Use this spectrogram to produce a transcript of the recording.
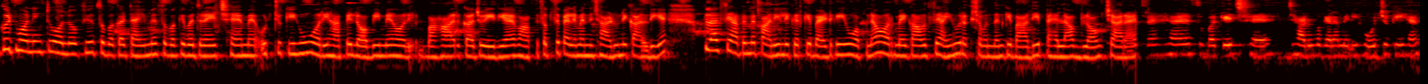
good morning to all of you सुबह का टाइम है। सुबह के बज रहे हैं छः मैं उठ चुकी हूँ और यहाँ पे लॉबी में और बाहर का जो एरिया है, वहाँ पे सबसे पहले मैंने झाड़ू निकाल दी है। प्लस यहाँ पे मैं पानी लेकर के बैठ गई हूँ अपना और मैं गाँव से आई हूँ। रक्षाबंधन के बाद ये पहला व्लॉग जा रहा है। है सुबह के छः झाड़ू वगैरह मेरी हो चुकी है।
